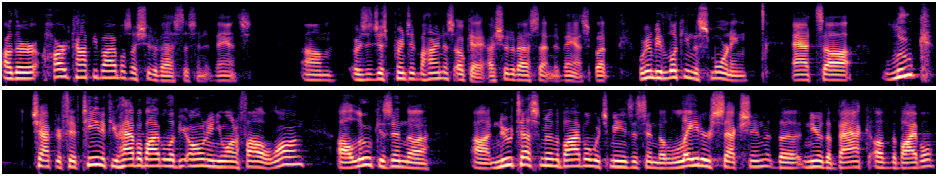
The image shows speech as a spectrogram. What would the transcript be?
Are there hard copy Bibles? I should have asked this in advance. Um, or is it just printed behind us? Okay, I should have asked that in advance. But we're going to be looking this morning at uh, Luke chapter 15. If you have a Bible of your own and you want to follow along, uh, Luke is in the uh, New Testament of the Bible, which means it's in the later section, the, near the back of the Bible.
